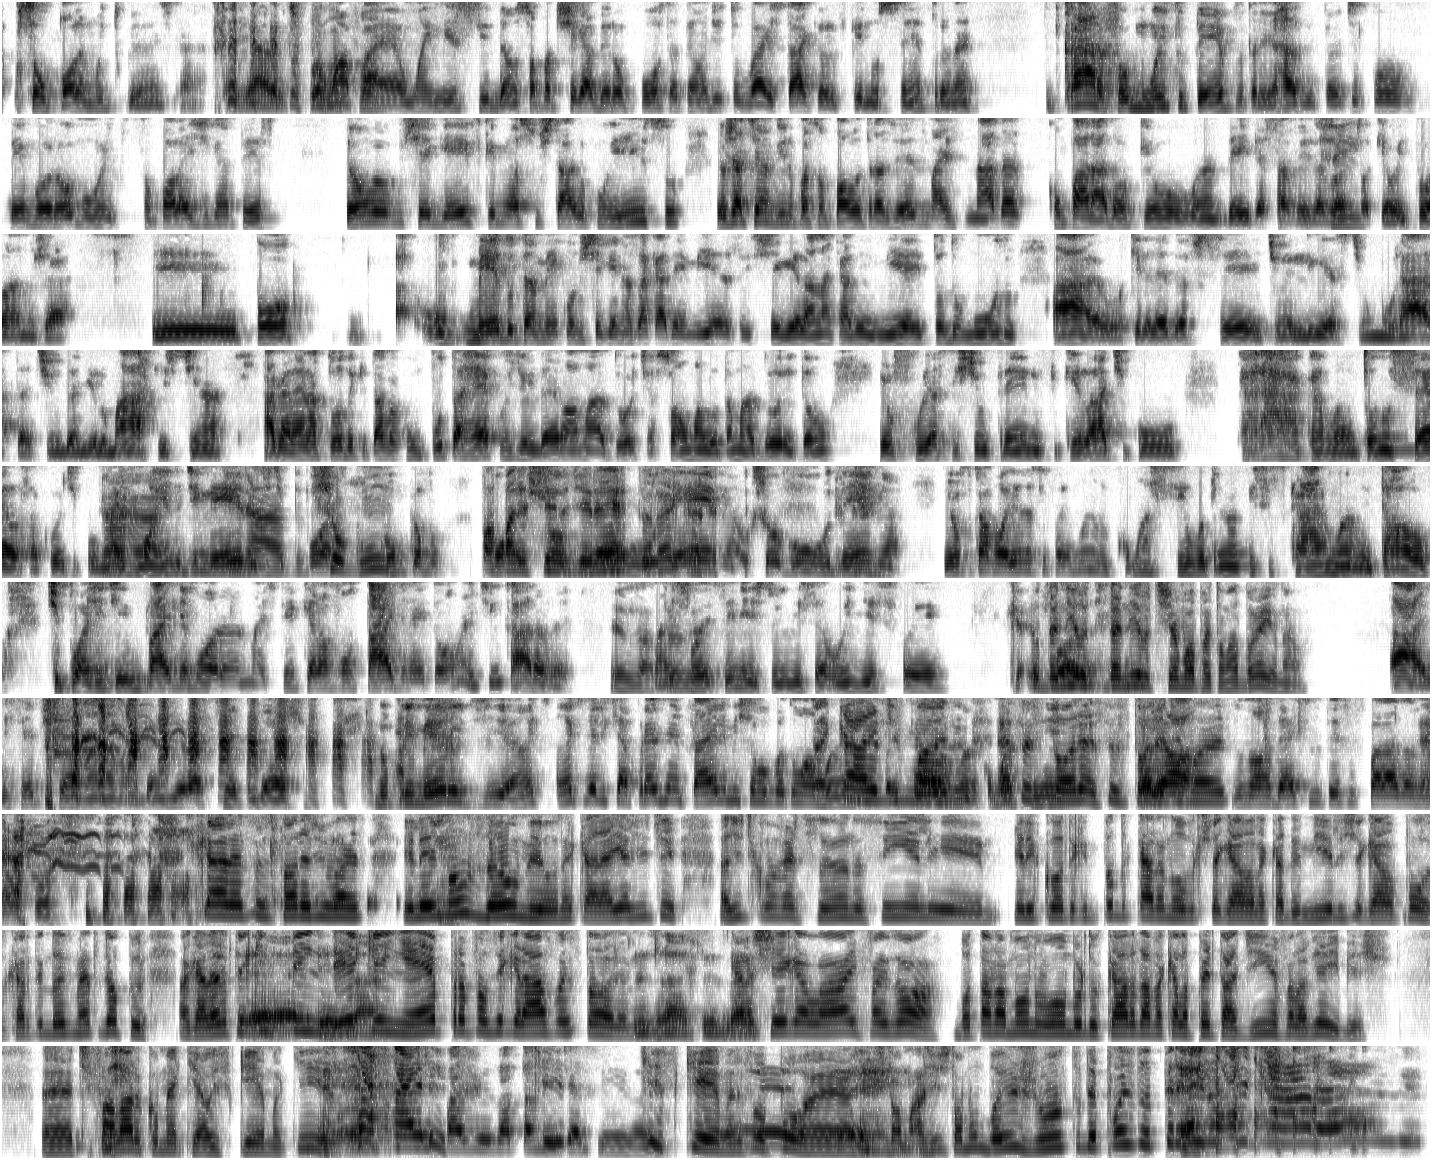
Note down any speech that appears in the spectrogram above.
o São Paulo é muito grande, cara. Tá ligado? tipo, é, uma, é uma imensidão. Só pra tu chegar do aeroporto até onde tu vai estar, que eu fiquei no centro, né? Cara, foi muito tempo, tá ligado? Então, tipo, demorou muito. São Paulo é gigantesco. Então eu cheguei, fiquei meio assustado com isso. Eu já tinha vindo para São Paulo outras vezes, mas nada comparado ao que eu andei dessa vez agora. Sim. Tô aqui há oito anos já. E, pô, o medo também quando cheguei nas academias e cheguei lá na academia e todo mundo, ah, aquele ali é do UFC, tinha o Elias, tinha o Murata, tinha o Danilo Marques, tinha a galera toda que tava com um puta recorde, eu ainda era um amador, tinha só uma luta amadora, então eu fui assistir o treino, fiquei lá, tipo, caraca, mano, tô no céu, sacou? Tipo, mas uhum. morrendo de medo. De, tipo, Shogun. Como que eu vou. Aparecendo Shogun, direto, o né? Demian, o Shogun, o Demian. Eu ficava olhando assim e falei, mano, como assim eu vou treinar com esses caras, mano, e tal. Tipo, a gente vai demorando, mas tem aquela vontade, né? Então a gente encara, velho. Exato. Mas foi sinistro. O início, o início foi. O Danilo, Danilo te chamou pra tomar banho, não? Ah, ele sempre chama, né, mano? Danilo é sempre dessa. No primeiro dia, antes, antes dele se apresentar, ele me chamou pra tomar banho. Cara, é demais. Mano, essa, assim? história, essa história Falei, é demais. no Nordeste não tem essas paradas, não, pô. cara, essa história é demais. Ele é irmãozão meu, né, cara? Aí a gente, a gente conversando, assim, ele, ele conta que todo cara novo que chegava na academia, ele chegava, pô, o cara tem dois metros de altura. A galera tem que é, entender exato. quem é pra fazer graça à história, né? Exato, exato. O cara chega lá e faz, ó, botava a mão no ombro do do cara, dava aquela apertadinha e falava: e aí, bicho? É, te falaram como é que é o esquema aqui? ele fazia exatamente que, assim, mano. Que esquema? Ele falou, porra, é, a, gente toma, a gente toma um banho junto depois do treino. Caralho,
